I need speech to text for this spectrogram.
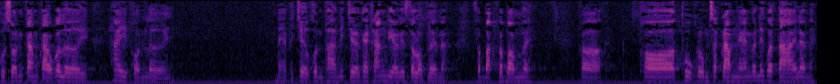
กุศลกรรมเก่าก็เลยให้ผลเลยแหมไปเจอคนพาลนี่เจอแค่ครั้งเดียวนี่สลบเลยนะสะบักสะบอมเลย ก็พอถูกรุมสกรรมอย่างนั้นก็นึกว่าตายแล้วนะ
